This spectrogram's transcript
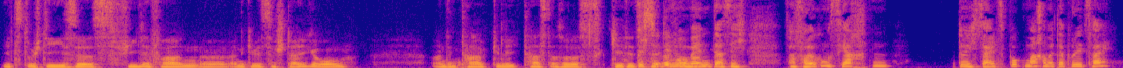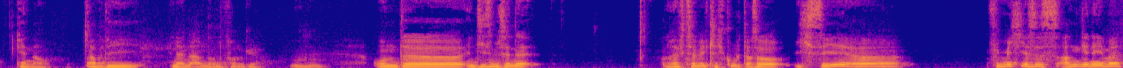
jetzt durch dieses viele Fahren äh, eine gewisse Steigerung an den Tag gelegt hast. Also es geht jetzt Bis zu dem. Moment, dass ich Verfolgungsjachten durch Salzburg mache mit der Polizei? Genau. Aber die in einer anderen Folge. Und äh, in diesem Sinne läuft es ja wirklich gut. Also ich sehe, äh, für mich ist es angenehmer,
